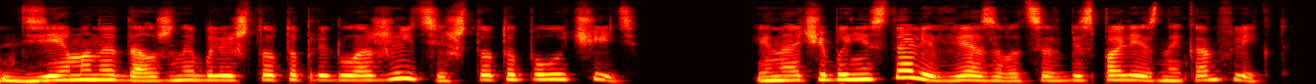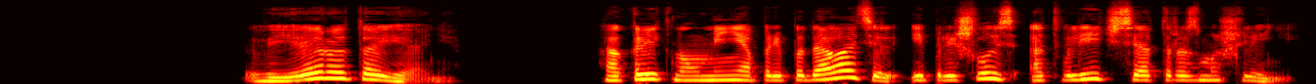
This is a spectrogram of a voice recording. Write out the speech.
Демоны должны были что-то предложить и что-то получить, иначе бы не стали ввязываться в бесполезный конфликт. «Вьера Таяне», — окликнул меня преподаватель, и пришлось отвлечься от размышлений.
